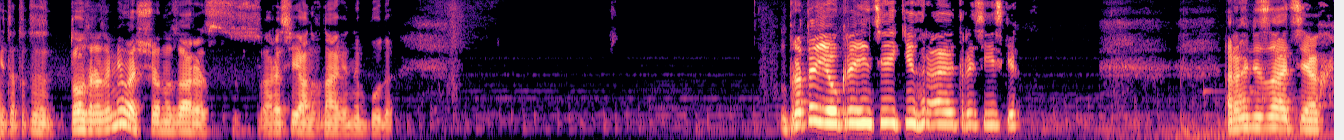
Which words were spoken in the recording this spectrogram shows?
Ні, то, то, то зрозуміло, що ну, зараз росіян в Наві не буде. Проте є українці, які грають в російських організаціях.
